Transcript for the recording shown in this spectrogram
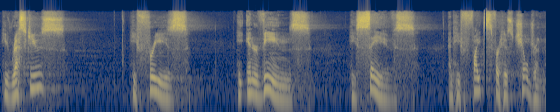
He rescues, he frees, He intervenes, He saves, and He fights for His children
